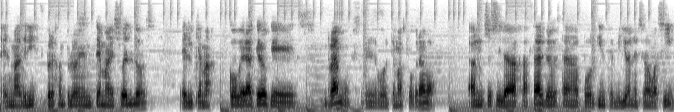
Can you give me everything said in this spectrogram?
el Madrid, por ejemplo, en tema de sueldos, el que más cobra creo que es Ramos, eh, o el que más cobraba. Ahora no sé si la Hazard, creo que está por 15 millones o algo así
